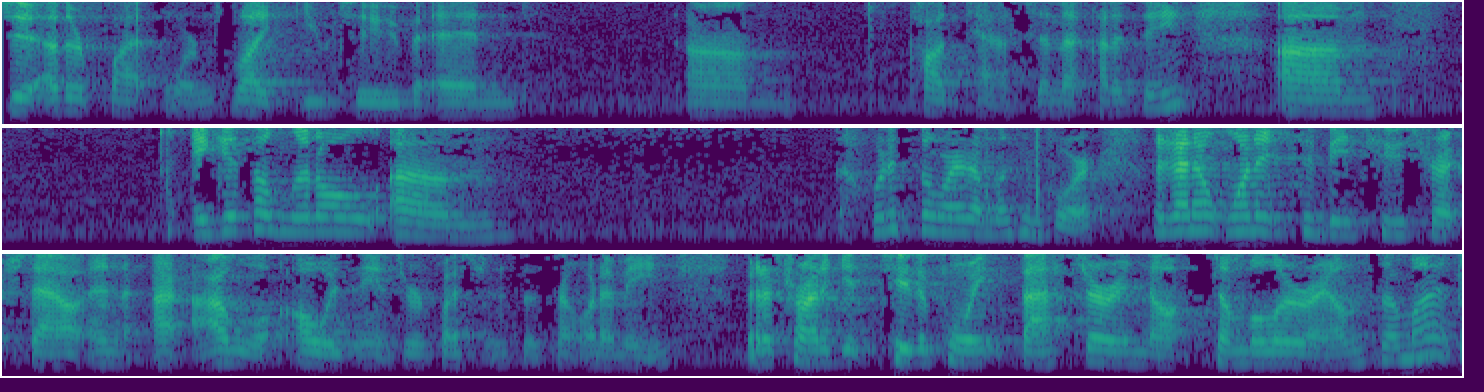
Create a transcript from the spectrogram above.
to other platforms like YouTube and um, podcast and that kind of thing. Um, it gets a little. Um, what is the word I'm looking for? Like, I don't want it to be too stretched out, and I, I will always answer questions. That's not what I mean. But I try to get to the point faster and not stumble around so much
